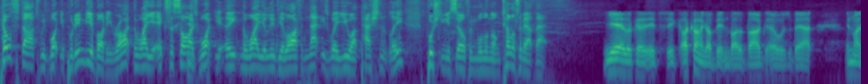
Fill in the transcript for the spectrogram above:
Health starts with what you put into your body, right? The way you exercise, what you eat, and the way you live your life, and that is where you are passionately pushing yourself in Wollongong. Tell us about that. Yeah, look, uh, it's it, I kind of got bitten by the bug. It was about in my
